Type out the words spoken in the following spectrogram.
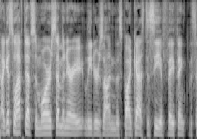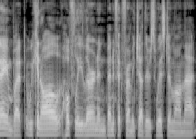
I guess we'll have to have some more seminary leaders on this podcast to see if they think the same, but we can all hopefully learn and benefit from each other's wisdom on that.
